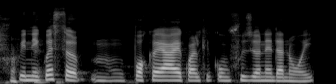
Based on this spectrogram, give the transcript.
quindi okay. questo mh, mm, può creare qualche confusione da noi.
